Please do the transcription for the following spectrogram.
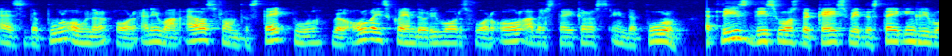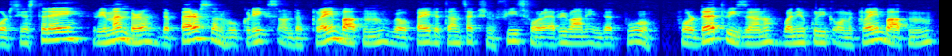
as the pool owner or anyone else from the stake pool will always claim the rewards for all other stakers in the pool. At least this was the case with the staking rewards yesterday. Remember, the person who clicks on the claim button will pay the transaction fees for everyone in that pool. For that reason, when you click on the claim button,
